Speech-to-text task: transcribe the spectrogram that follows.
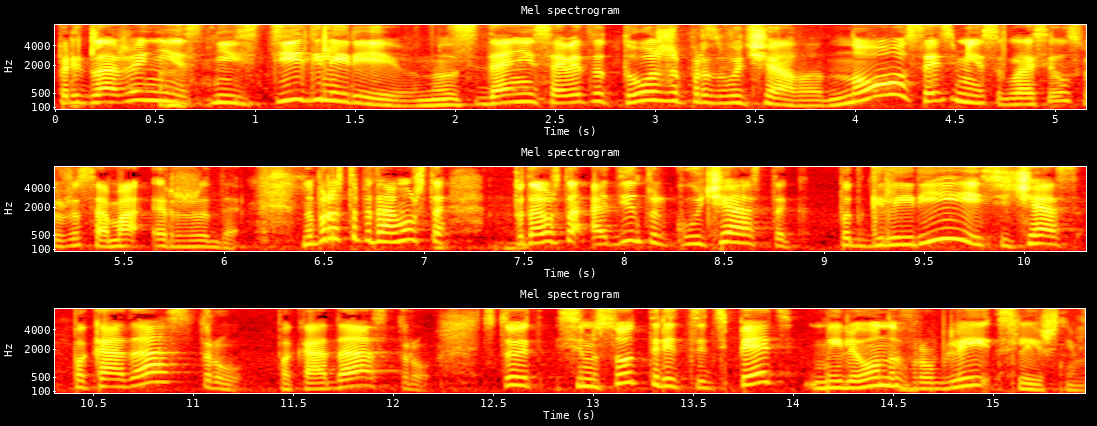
Предложение снести галерею на заседании Совета тоже прозвучало, но с этим не согласилась уже сама РЖД. Ну просто потому что, потому что один только участок под галереей сейчас по кадастру, по кадастру стоит 735 миллионов рублей с лишним.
